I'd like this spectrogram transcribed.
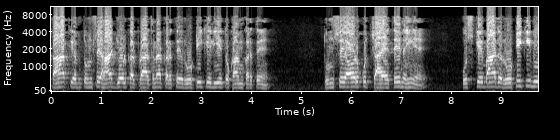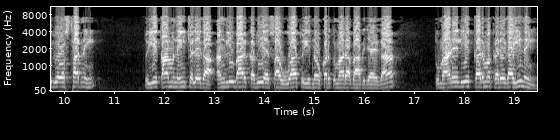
कहा कि हम तुमसे हाथ जोड़कर प्रार्थना करते रोटी के लिए तो काम करते हैं। तुमसे और कुछ चाहते नहीं है। उसके बाद रोटी की भी व्यवस्था नहीं तो ये काम नहीं चलेगा। अगली बार कभी ऐसा हुआ तो ये नौकर तुम्हारा भाग जाएगा। तुम्हारे लिए कर्म करेगा ही नहीं।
